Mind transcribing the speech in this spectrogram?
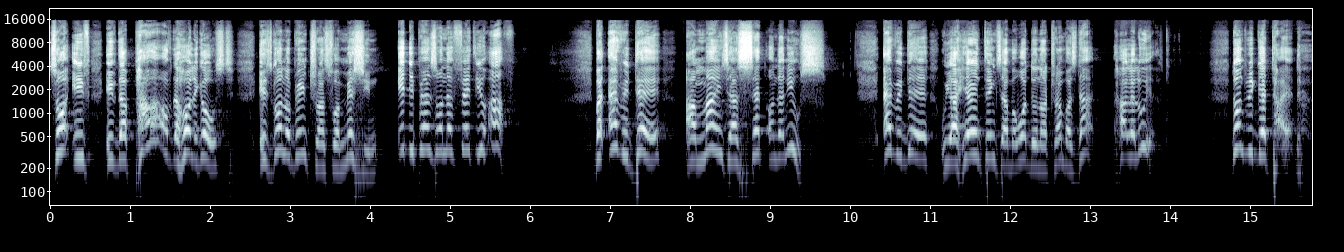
So if if the power of the Holy Ghost is going to bring transformation, it depends on the faith you have. But every day, our minds are set on the news. Every day, we are hearing things about what Donald Trump has done. Hallelujah. Don't we get tired?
